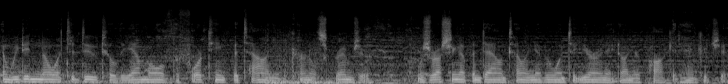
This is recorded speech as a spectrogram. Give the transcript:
and we didn't know what to do till the MO of the 14th Battalion, Colonel Scrimger, was rushing up and down telling everyone to urinate on your pocket handkerchief.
